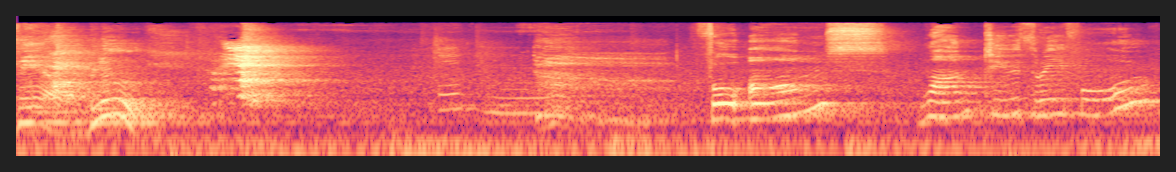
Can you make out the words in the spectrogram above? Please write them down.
They are blue. Blue. Four arms. One, two, three, four.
